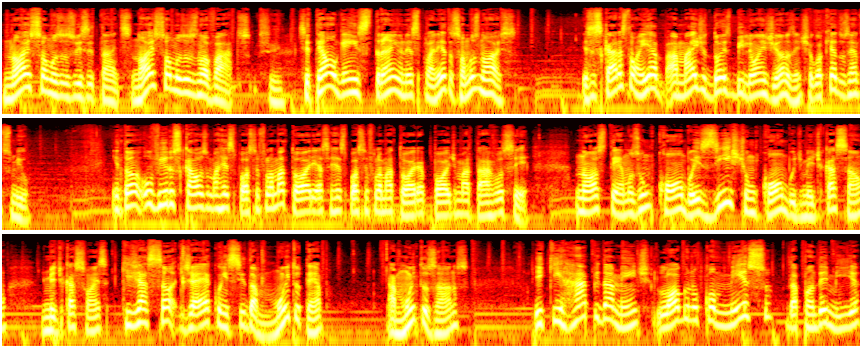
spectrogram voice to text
Nós somos os visitantes, nós somos os novatos. Sim. Se tem alguém estranho nesse planeta, somos nós. Esses caras estão aí há mais de 2 bilhões de anos, a gente chegou aqui a 200 mil. Então, o vírus causa uma resposta inflamatória e essa resposta inflamatória pode matar você. Nós temos um combo, existe um combo de medicação, de medicações que já, são, já é conhecido há muito tempo, há muitos anos, e que rapidamente, logo no começo da pandemia,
